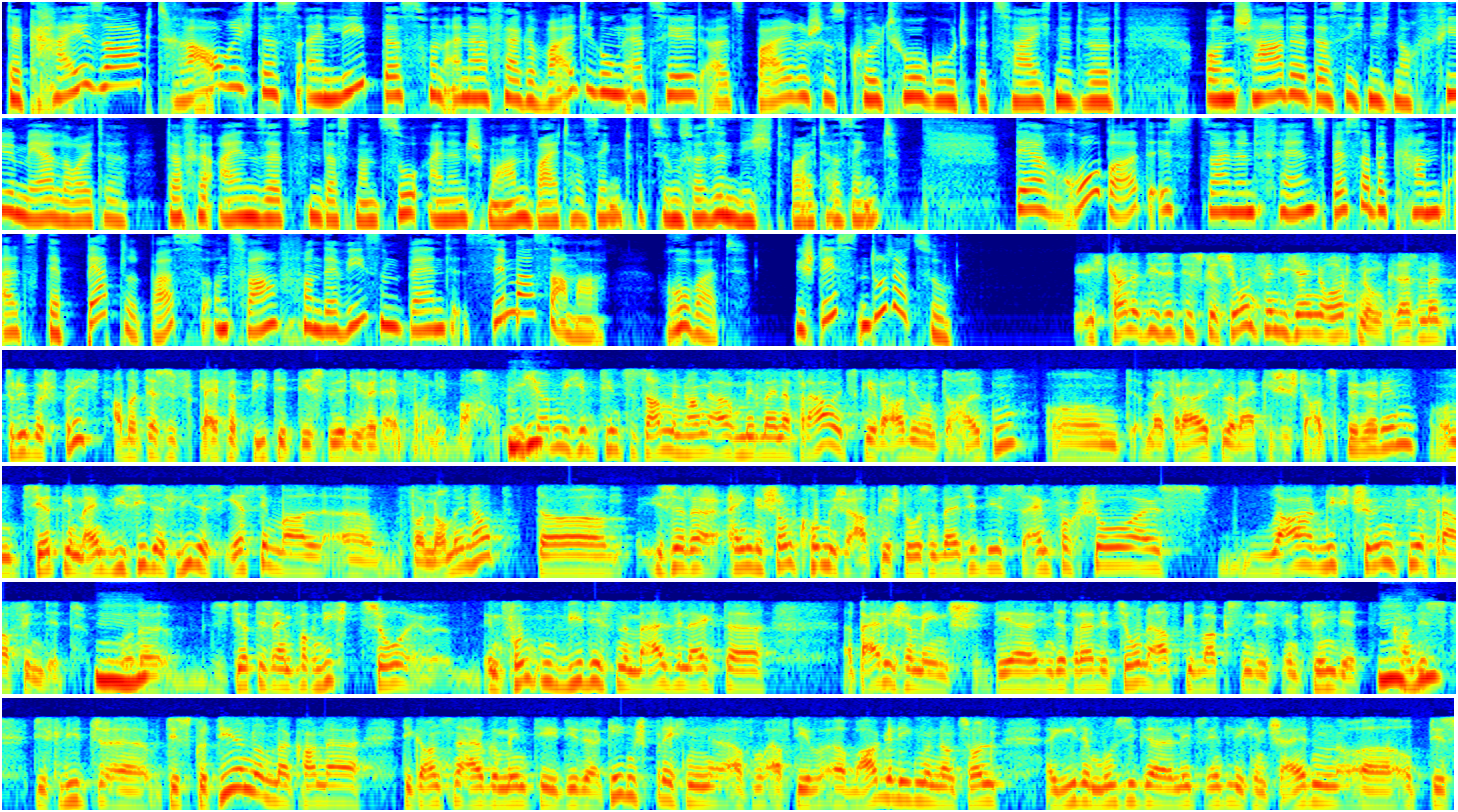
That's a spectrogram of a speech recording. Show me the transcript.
Der Kai sagt, traurig, dass ein Lied, das von einer Vergewaltigung erzählt, als bayerisches Kulturgut bezeichnet wird Und schade, dass sich nicht noch viel mehr Leute dafür einsetzen, dass man so einen Schmarrn weitersingt, beziehungsweise nicht weitersingt. Der Robert ist seinen Fans besser bekannt als der Bertelbass, und zwar von der Wiesenband Simmer Summer. Robert, wie stehst denn du dazu? Ich kann ja diese Diskussion finde ich ja in Ordnung, dass man darüber spricht, aber dass es gleich verbietet, das würde ich halt einfach nicht machen. Mhm. Ich habe mich im Zusammenhang auch mit meiner Frau jetzt gerade unterhalten und meine Frau ist slowakische Staatsbürgerin und sie hat gemeint, wie sie das Lied das erste Mal äh, vernommen hat, da ist er eigentlich schon komisch aufgestoßen, weil sie das einfach schon als ja nicht schön für eine Frau findet. Mhm. Oder sie hat das einfach nicht so empfunden, wie das normal vielleicht der ein bayerischer Mensch, der in der Tradition aufgewachsen ist, empfindet, mhm. kann das, das Lied äh, diskutieren und man kann auch die ganzen Argumente, die dagegen sprechen, auf, auf die Waage legen und dann soll jeder Musiker letztendlich entscheiden, äh, ob das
